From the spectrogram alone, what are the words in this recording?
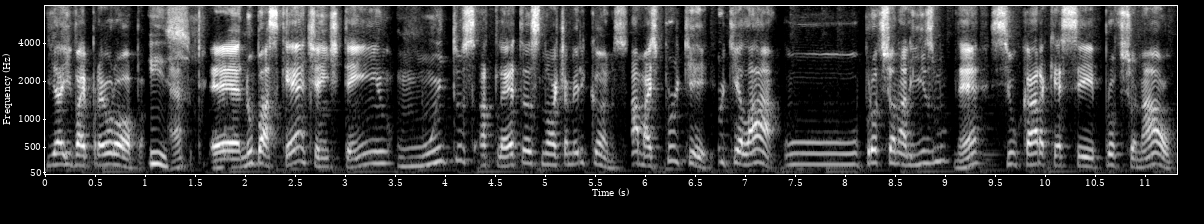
e aí vai para a Europa. Isso. né? É, no basquete, a gente tem muitos atletas norte-americanos. Ah, mas por quê? Porque lá o profissionalismo, né? Se o cara quer ser profissional,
